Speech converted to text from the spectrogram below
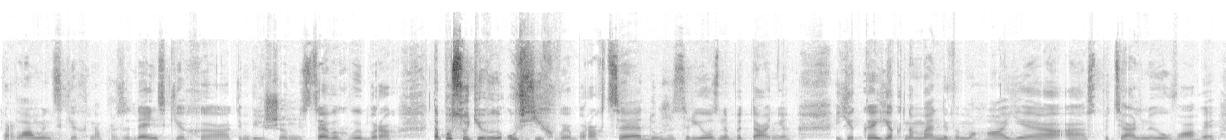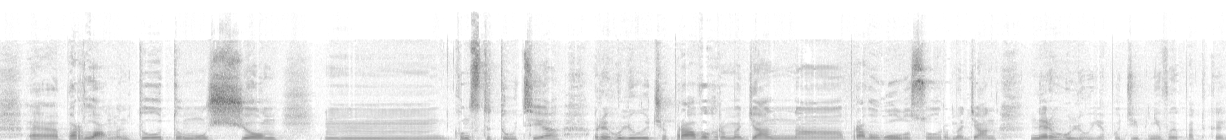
парламентських, на президентських, е, тим більше в місцевих виборах, та по суті у всіх виборах. Це дуже серйозне питання, яке, як на мене, вимагає спеціальної уваги парламенту, тому що. Конституція, регулюючи право громадян на право голосу громадян, не регулює подібні випадки.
